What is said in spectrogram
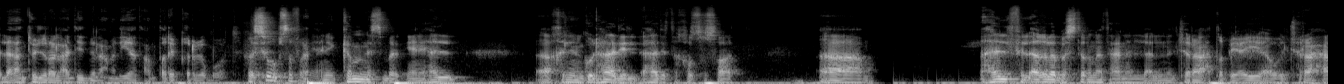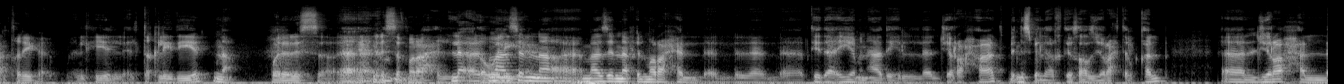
الآن تجرى العديد من العمليات عن طريق الروبوت. بس هو بصفة يعني كم نسبة؟ يعني هل خلينا نقول هذه هذه التخصصات آه هل في الأغلب استغنت عن ال- الجراحة الطبيعية أو الجراحة عن طريق اللي هي التقليدية؟ نعم. ولا لسه؟ يعني إحنا لسه في مراحل لا أولية. ما زلنا ما زلنا في المراحل ال- ال- الابتدائية من هذه الجراحات بالنسبة لاختصاص جراحة القلب. آه، الجراحة ال-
